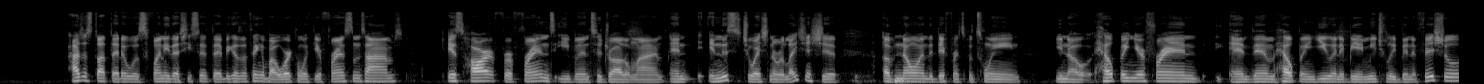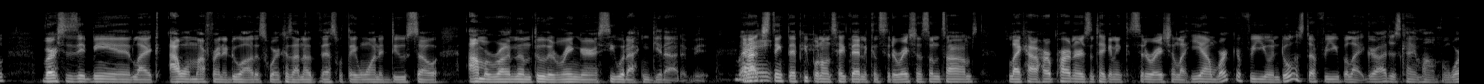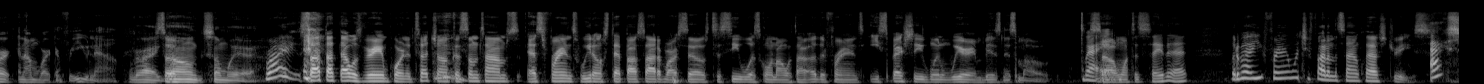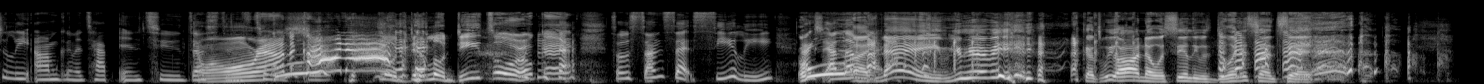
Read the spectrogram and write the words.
I just thought that it was funny that she said that because I think about working with your friends sometimes. It's hard for friends even to draw the line. And in this situation, a relationship of knowing the difference between, you know, helping your friend and them helping you and it being mutually beneficial versus it being like, I want my friend to do all this work because I know that that's what they want to do. So I'm going to run them through the ringer and see what I can get out of it. And I just think that people don't take that into consideration sometimes. Like how her partner isn't taking into consideration, like, yeah, I'm working for you and doing stuff for you, but like, girl, I just came home from work and I'm working for you now. Right. So- Gone somewhere. Right. So I thought that was very important to touch on because sometimes as friends, we don't step outside of ourselves to see what's going on with our other friends, especially when we're in business mode. Right. So I want to say that. What about you, friend? What you find on the SoundCloud streets? Actually, I'm gonna tap into Dustin's on round the corner. little, little detour, okay? So Sunset Sealy. Actually, I love a name. You hear me? Because we all know what Silly was doing at Sunset.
